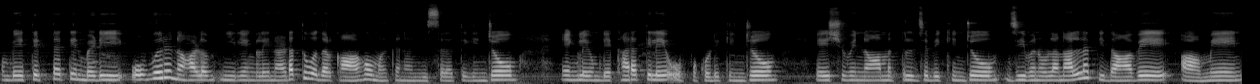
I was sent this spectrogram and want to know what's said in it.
உம்முடைய திட்டத்தின்படி ஒவ்வொரு நாளும் நீர் எங்களை நடத்துவதற்காக உமக்கு நன்றி செலுத்துகின்றோம். எங்களை உம்முடைய கரத்திலே ஒப்பு கொடுக்கின்றோம் இயேசுவின் நாமத்தில் ஜெபிக்கின்றோம். ஜீவனுள்ள நல்ல பிதாவே ஆமேன்.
